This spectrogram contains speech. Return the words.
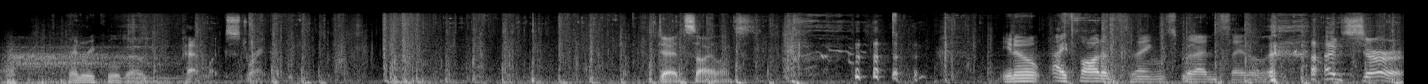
Henry cooldown. Pat like strength. Dead silence. You know, I thought of things, but I didn't say them. I'm sure.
